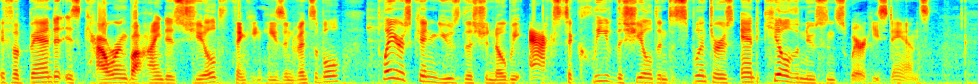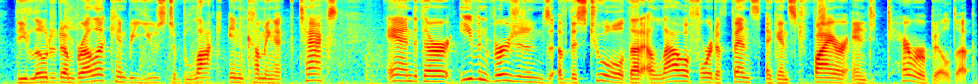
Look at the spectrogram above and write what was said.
If a bandit is cowering behind his shield, thinking he's invincible, players can use the shinobi axe to cleave the shield into splinters and kill the nuisance where he stands. The loaded umbrella can be used to block incoming attacks, and there are even versions of this tool that allow for defense against fire and terror buildup.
